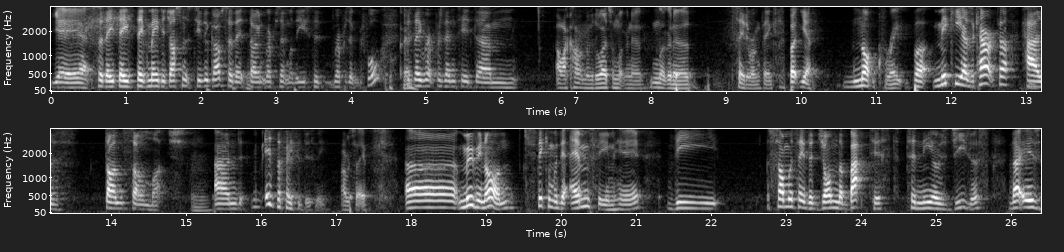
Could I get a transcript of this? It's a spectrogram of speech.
Yeah, yeah, yeah. So they they've they've made adjustments to the gloves so they don't represent what they used to represent before because they represented. Um, oh, I can't remember the words. I'm not gonna I'm not gonna say the wrong thing. But yeah, not great. But Mickey as a character has done so much and is the face of Disney. I would say. Uh, moving on, sticking with the M theme here, the some would say the John the Baptist to Neo's Jesus. That is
